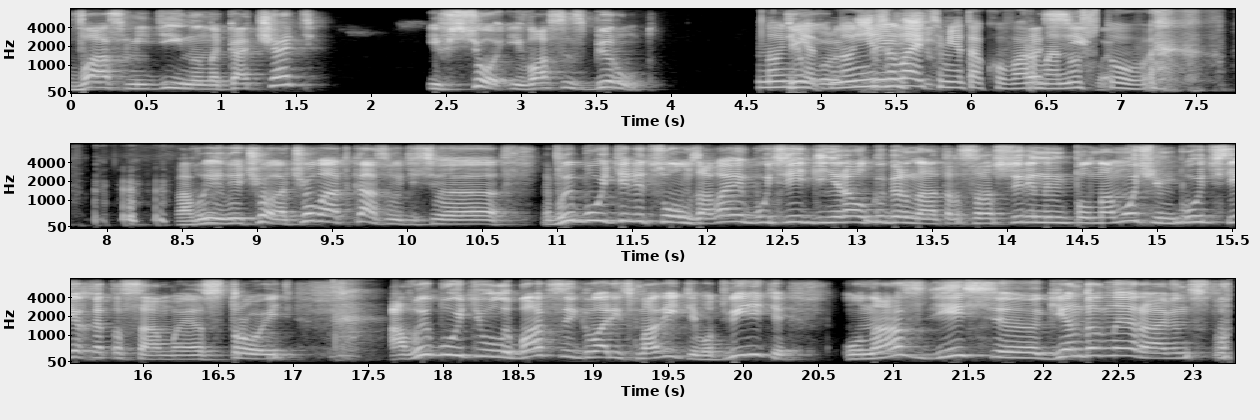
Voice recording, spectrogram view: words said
Вас медийно накачать, и все, и вас изберут. Ну нет, ну не желайте мне такого, Армен, ну что вы. А вы, вы что, а что вы отказываетесь? Э, вы будете лицом, за вами будет сидеть генерал-губернатор с расширенными полномочиями, будет всех это самое строить. А вы будете улыбаться и говорить, смотрите, вот видите, у нас здесь э, гендерное равенство.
